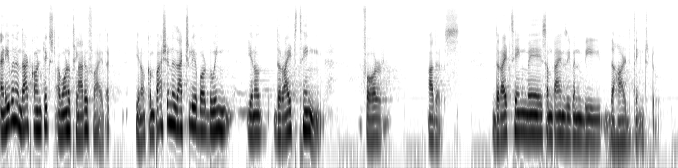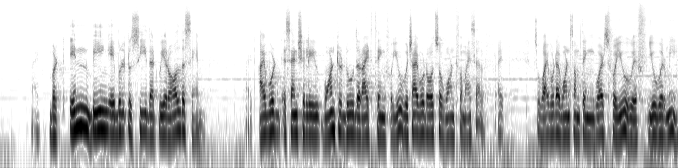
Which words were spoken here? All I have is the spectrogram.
And even in that context, I want to clarify that, you know, compassion is actually about doing, you know, the right thing for others the right thing may sometimes even be the hard thing to do right? But in being able to see that we are all the same right i would essentially want to do the right thing for you which i would also want for myself right? So why would i want something worse for you if you were me?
